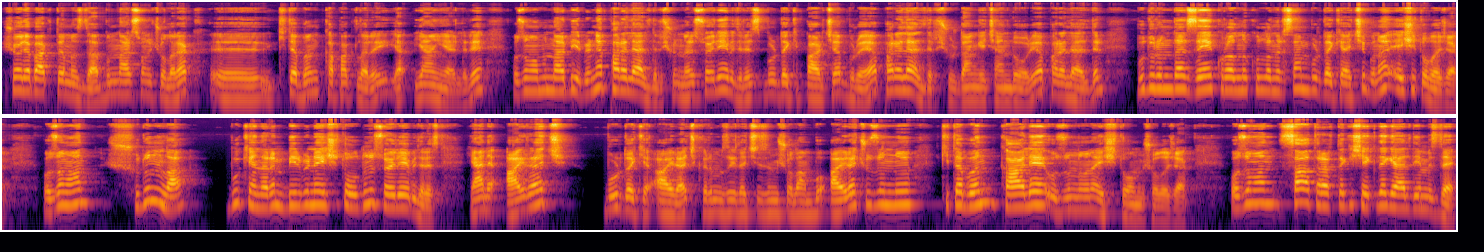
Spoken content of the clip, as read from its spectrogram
şöyle baktığımızda bunlar sonuç olarak e, kitabın kapakları yan yerleri. O zaman bunlar birbirine paraleldir. Şunları söyleyebiliriz. Buradaki parça buraya paraleldir. Şuradan geçen doğruya paraleldir. Bu durumda Z kuralını kullanırsam buradaki açı buna eşit olacak. O zaman şununla bu kenarın birbirine eşit olduğunu söyleyebiliriz. Yani ayraç buradaki ayraç kırmızıyla çizilmiş olan bu ayraç uzunluğu kitabın KL uzunluğuna eşit olmuş olacak. O zaman sağ taraftaki şekle geldiğimizde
